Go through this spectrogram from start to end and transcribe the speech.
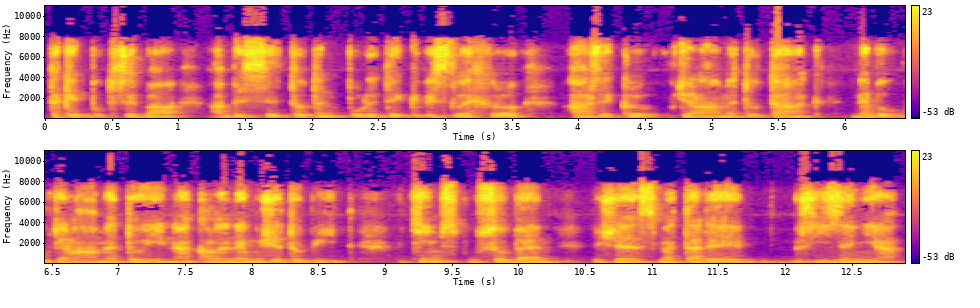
tak je potřeba, aby si to ten politik vyslechl a řekl, uděláme to tak, nebo uděláme to jinak, ale nemůže to být tím způsobem, že jsme tady řízení a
